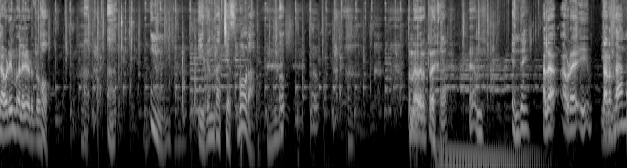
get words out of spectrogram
കവടിയും പോലെ എടുത്തു. ഇതെന്താ ചെസ് ബോർഡാ? എന്നാ വരട്ടെ. എന്തേ? അല്ല അവിടെ ഈ തടസ്സം?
